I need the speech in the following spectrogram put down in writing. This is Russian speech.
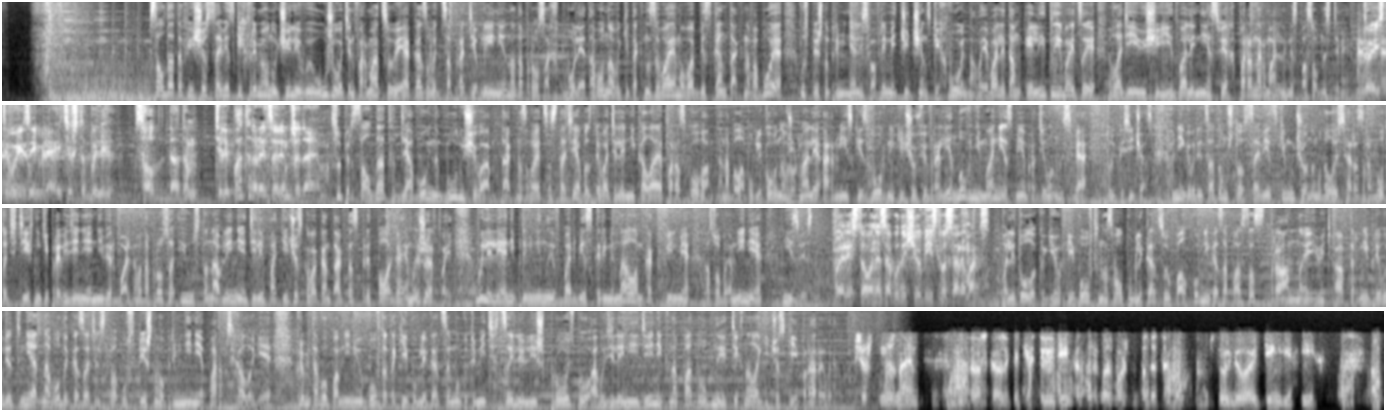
Солдатов еще с советских времен учили выуживать информацию и оказывать сопротивление на допросах. Более того, навыки так называемого бесконтактного боя успешно применялись во время чеченских войн, а воевали там элитные бойцы, владеющие едва ли не сверхпаранормальными способностями. То есть вы заявляете, что были солдатом телепатом? Рыцарем-джедаем. Суперсолдат для войн будущего. Так называется статья обозревателя Николая Пороскова. Она была опубликована в журнале «Армейский сборник» еще в феврале, но внимание СМИ обратила на себя только сейчас. В ней говорится о том, что советским ученым удалось разработать техники проведения невербального допроса и установления телепатического контакта с предполагаемой жертвой. Были ли они применены в борьбе с криминалом, как в фильме «Особое мнение», неизвестно. Вы арестованы за будущее убийство Сары Маркс. Политолог Георгий Бофт назвал публикацию полковника запаса странной, ведь автор не приводит ни одного доказательства успешного применения парапсихологии. Кроме того, по мнению Бофта, такие публикации могут иметь целью лишь просьбу о выделении денег на подобные технологические прорывы. Все, что мы знаем, это рассказы каких-то людей, которые, возможно, под это просто выбивают деньги и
